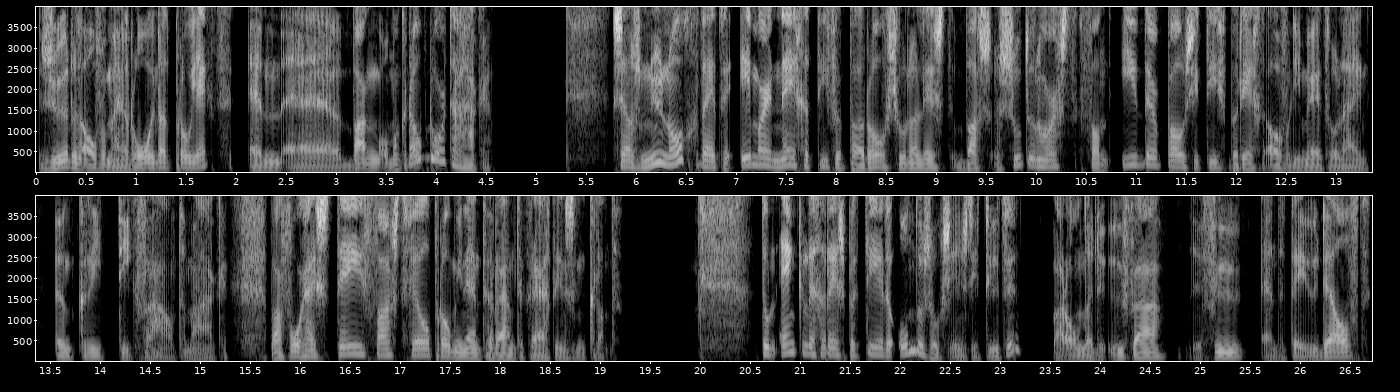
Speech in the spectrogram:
zeuren over mijn rol in dat project en eh, bang om een knoop door te haken. Zelfs nu nog weet de immer negatieve parooljournalist Bas Soetenhorst van ieder positief bericht over die metrolijn een kritiek verhaal te maken, waarvoor hij stevast veel prominente ruimte krijgt in zijn krant. Toen enkele gerespecteerde onderzoeksinstituten, waaronder de UVA, de VU en de TU Delft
